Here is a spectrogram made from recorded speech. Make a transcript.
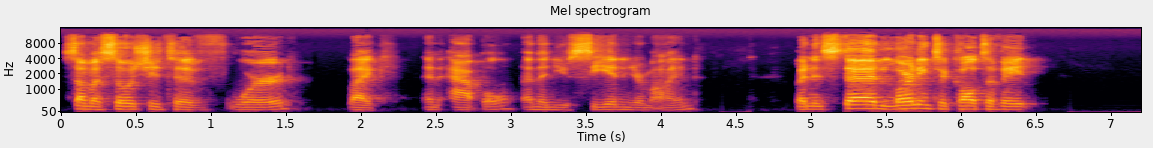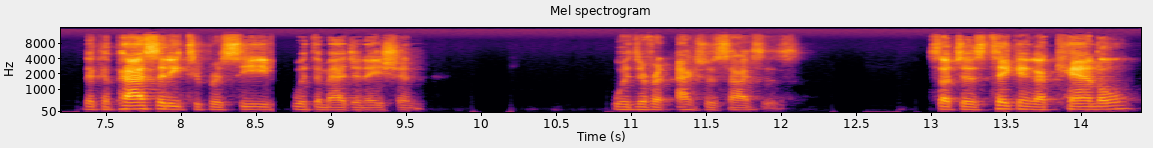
some associative word like an apple and then you see it in your mind, but instead learning to cultivate the capacity to perceive with imagination with different exercises such as taking a candle,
